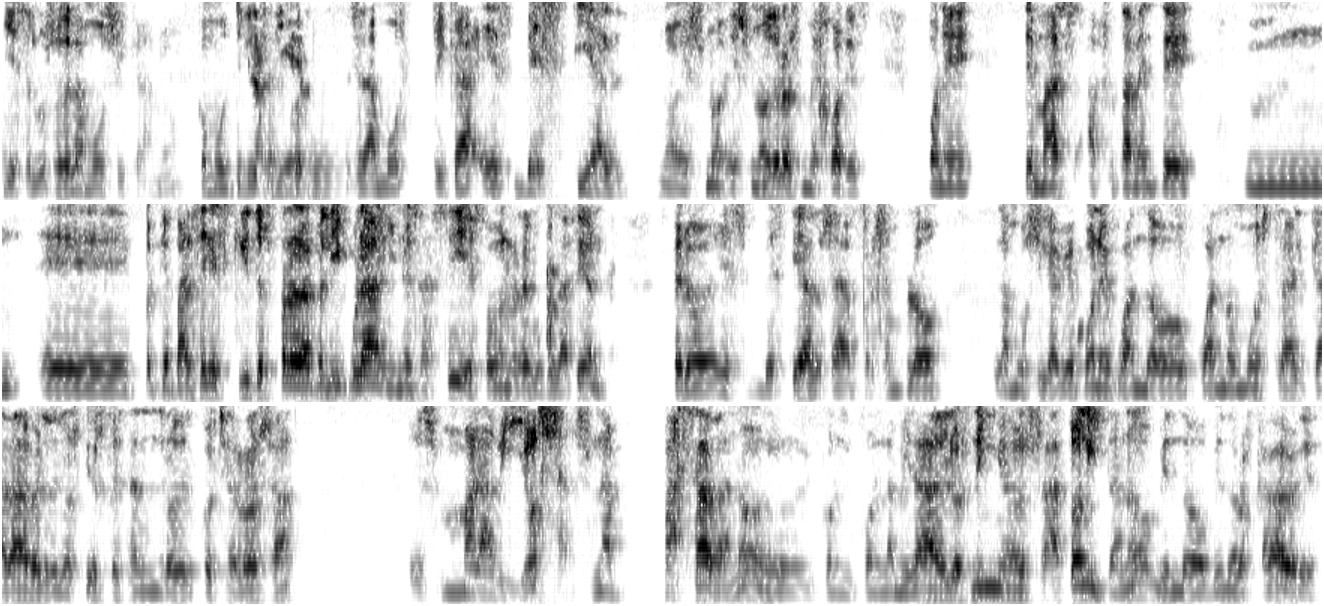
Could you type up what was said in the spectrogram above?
y es el uso de la música, ¿no? Cómo utilizas cosas la música es bestial, ¿no? Es uno, es uno de los mejores. Pone temas absolutamente mm, eh, que parecen escritos para la película y no es así, es toda una recuperación, pero es bestial. O sea, por ejemplo, la música que pone cuando, cuando muestra el cadáver de los tíos que están dentro del coche rosa es maravillosa, es una pasada, ¿no? Con, con la mirada de los niños atónita, ¿no? Viendo, viendo los cadáveres.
